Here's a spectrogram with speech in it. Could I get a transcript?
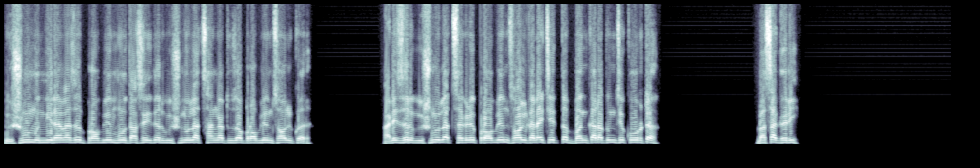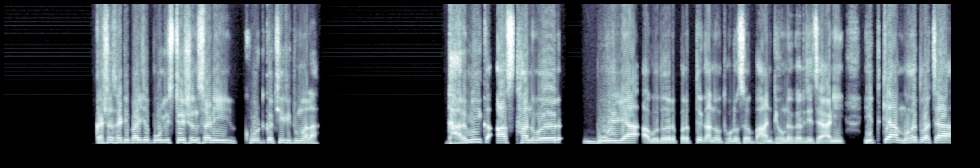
विष्णू मंदिराला जर प्रॉब्लेम होत असेल तर विष्णूलाच सांगा तुझा प्रॉब्लेम सॉल्व्ह कर. अरे जर विष्णूलाच सगळे प्रॉब्लेम सॉल्व्ह करायचे तर बंद करा तुमचे कोर्ट. बसा घरी. कशासाठी पाहिजे पोलीस स्टेशन आणि कोर्ट कचेरी तुम्हाला? धार्मिक आस्थांवर बोलण्या अगोदर प्रत्येकानं थोडंसं भान ठेवणं गरजेचं आहे आणि इतक्या महत्त्वाच्या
